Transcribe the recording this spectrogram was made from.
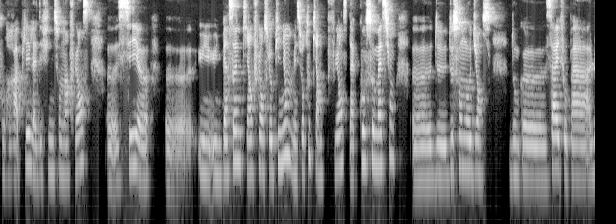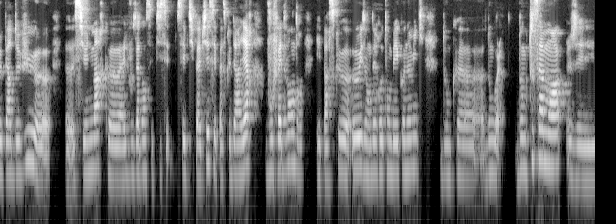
pour rappeler la définition de l'influence, c'est une, personne qui influence l'opinion, mais surtout qui influence la consommation de, son audience. Donc ça, il faut pas le perdre de vue. si une marque, elle vous a dans ces petits, petits papiers, c'est parce que derrière, vous faites vendre et parce que eux, ils ont des retombées économiques. Donc, donc voilà. Donc tout ça, moi, j'ai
